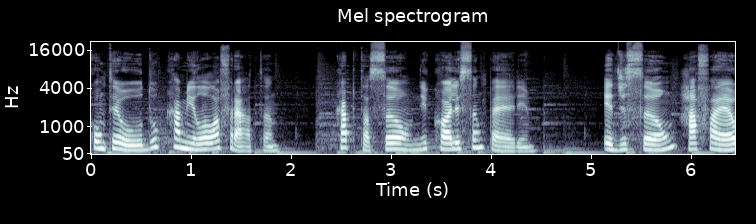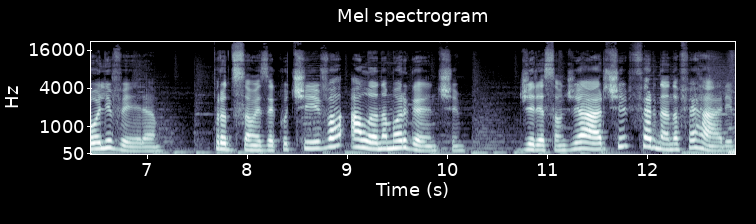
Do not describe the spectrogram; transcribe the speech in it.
Conteúdo: Camila Lafrata. Captação: Nicole Samperi. Edição: Rafael Oliveira. Produção executiva: Alana Morgante. Direção de arte: Fernanda Ferrari.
